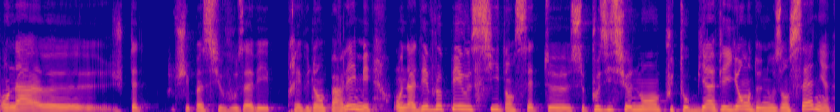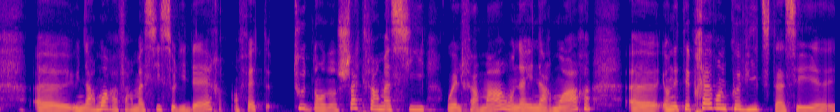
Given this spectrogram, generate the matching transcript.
on a, peut-être je ne sais pas si vous avez prévu d'en parler, mais on a développé aussi dans cette, ce positionnement plutôt bienveillant de nos enseignes euh, une armoire à pharmacie solidaire. En fait, tout dans chaque pharmacie Well Pharma, on a une armoire. Euh, et on était prêt avant le Covid, c'était assez, euh,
